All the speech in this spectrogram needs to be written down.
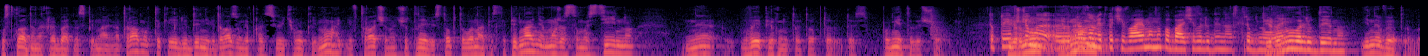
ускладнена хребетно-спінальна травма, в такій людині відразу не працюють руки і ноги і втрачена чутливість. Тобто вона після пірнання може самостійно не випірнути. Тобто, десь помітили, що Тобто, якщо Пірну- ми е, разом відпочиваємо, ми побачили, людина стрибнула. Пірнула людина і не випливла.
